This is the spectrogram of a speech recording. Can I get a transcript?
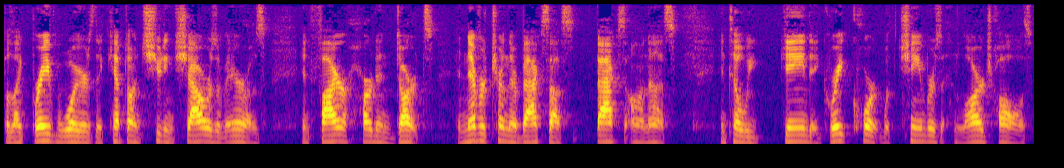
But like brave warriors, they kept on shooting showers of arrows and fire-hardened darts, and never turned their backs, us, backs on us until we gained a great court with chambers and large halls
